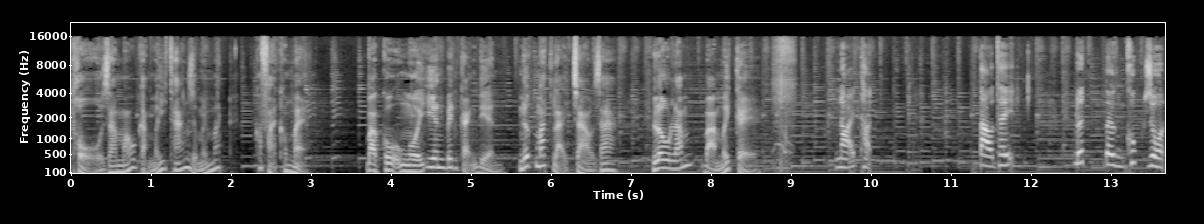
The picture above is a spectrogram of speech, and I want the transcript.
Thổ ra máu cả mấy tháng rồi mới mất Có phải không mẹ? Bà cụ ngồi yên bên cạnh Điển Nước mắt lại trào ra. Lâu lắm bà mới kể Nói thật Tao thấy đứt từng khúc ruột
